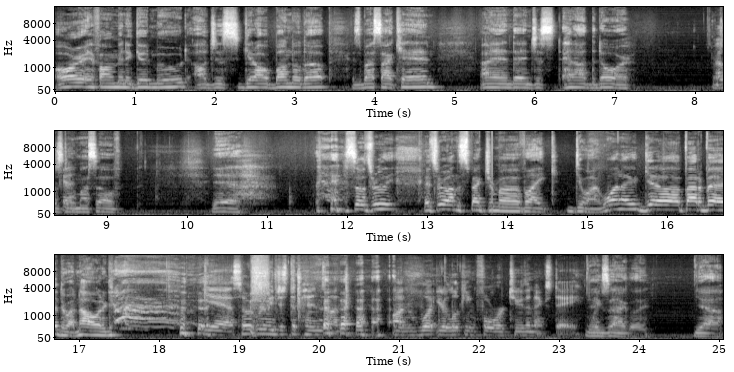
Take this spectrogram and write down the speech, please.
Or if I'm in a good mood, I'll just get all bundled up as best I can and then just head out the door. I'll just do it myself. Yeah. so it's really it's really on the spectrum of like, do I want to get up out of bed? Do I not want to get? yeah, so it really just depends on on what you're looking forward to the next day. Exactly. Yeah.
